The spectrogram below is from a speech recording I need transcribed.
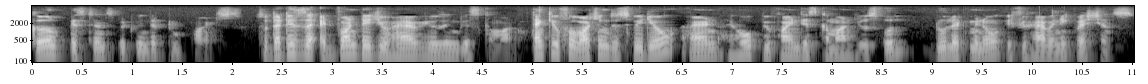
curved distance between the two points. So that is the advantage you have using this command. Thank you for watching this video and I hope you find this command useful. Do let me know if you have any questions.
